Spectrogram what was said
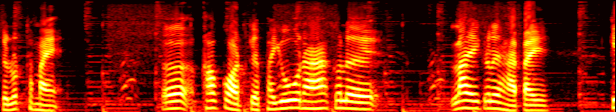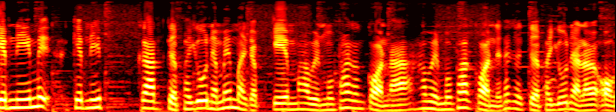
จะลดทำไม เออเขากอนเกิดพายุนะ ก็เลยไล่ก็เลยหายไป เกมนี้ไม่เกมนี้การเกิดพายุเนี่ยไม่เหมือนกับเกมฮาเวนมูนภาคก่อนนะฮาเวนมูนภาคก่อนเนี่ยถ้าเกิดเกิดพายุเนี่ยเราออก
